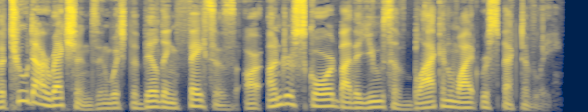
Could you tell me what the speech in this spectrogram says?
The two directions in which the building faces are underscored by the use of black and white, respectively.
